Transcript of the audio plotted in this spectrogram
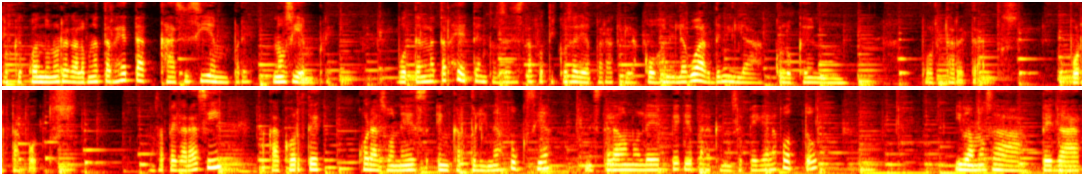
porque cuando uno regala una tarjeta casi siempre, no siempre, botan la tarjeta, entonces esta fotico sería para que la cojan y la guarden y la coloquen en un portarretratos o portafotos a pegar así. Acá corte corazones en cartulina fucsia. En este lado no le pegué para que no se pegue a la foto. Y vamos a pegar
